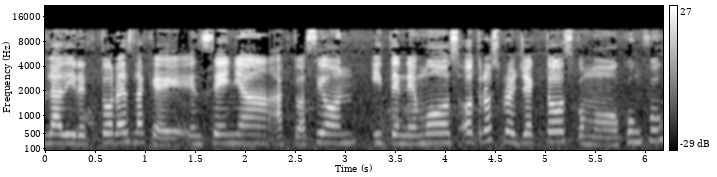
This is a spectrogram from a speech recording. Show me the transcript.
la directora es la que enseña actuación y tenemos otros proyectos como Kung Fu.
